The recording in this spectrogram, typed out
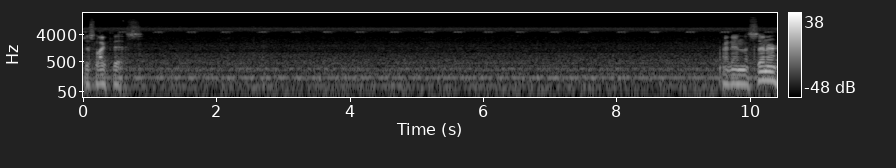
just like this. Right in the center.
